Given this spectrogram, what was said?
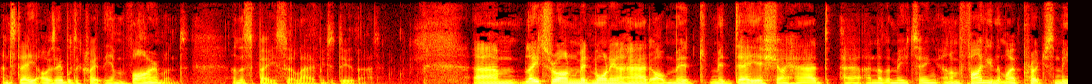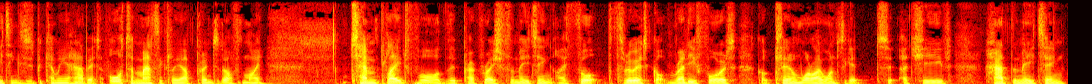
And today I was able to create the environment and the space that allowed me to do that. Um, later on, mid morning, I had, or mid middayish, I had uh, another meeting, and I'm finding that my approach to meetings is becoming a habit. Automatically, I printed off my template for the preparation for the meeting. I thought through it, got ready for it, got clear on what I wanted to get to achieved, had the meeting,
